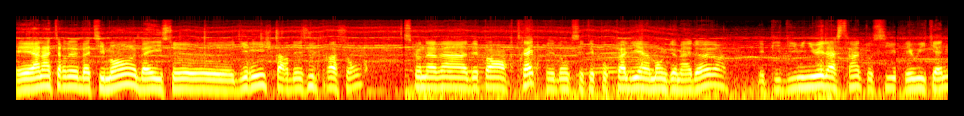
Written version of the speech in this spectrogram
Et à l'intérieur du bâtiment, eh ben, il se dirige par des ultrasons parce qu'on avait un départ en retraite, et donc c'était pour pallier un manque de main-d'œuvre et puis diminuer l'astreinte aussi les week-ends.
